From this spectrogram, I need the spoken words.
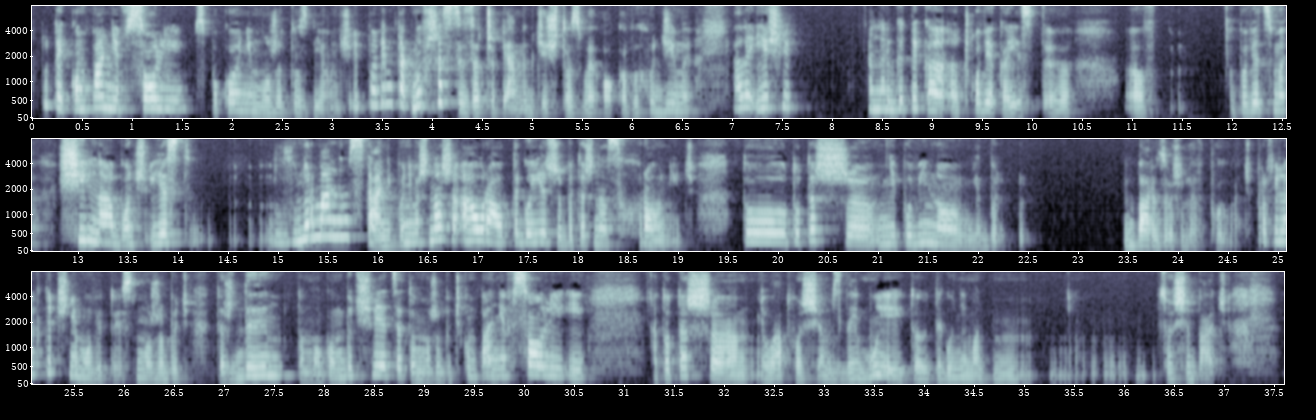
Tutaj kompania w soli spokojnie może to zdjąć. I powiem tak, my wszyscy zaczepiamy gdzieś to złe oko, wychodzimy, ale jeśli energetyka człowieka jest y, y, powiedzmy silna, bądź jest w normalnym stanie, ponieważ nasza aura od tego jest, żeby też nas chronić to, to też e, nie powinno jakby bardzo źle wpływać. Profilaktycznie mówię, to jest, może być też dym, to mogą być świece, to może być kąpanie w soli i a to też e, łatwo się zdejmuje i to, tego nie ma mm, co się bać.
